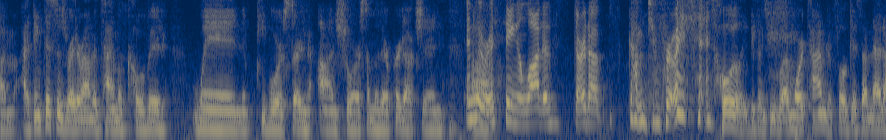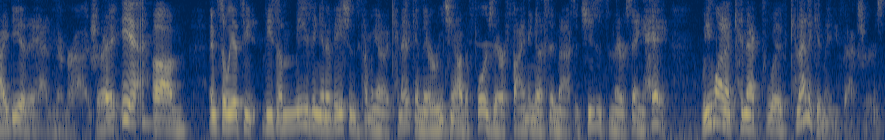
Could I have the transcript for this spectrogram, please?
Um, I think this was right around the time of COVID when people were starting to onshore some of their production. And we Uh, were seeing a lot of startups come to fruition. totally because people had more time to focus on that idea they had in their garage, right? Yeah. Um, and so we had see these amazing innovations coming out of Connecticut. And they were reaching out to Forge. They were finding us in Massachusetts, and they were saying, "Hey, we want to connect with Connecticut manufacturers."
